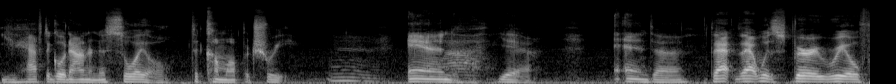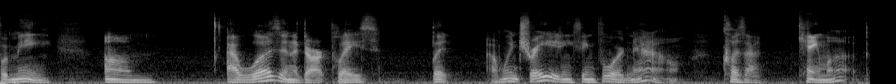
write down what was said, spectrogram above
you have to go down in the soil to come up a tree. Mm. And wow. yeah, and uh, that that was very real for me. Um, I was in a dark place, but I wouldn't trade anything for it now because I came up.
